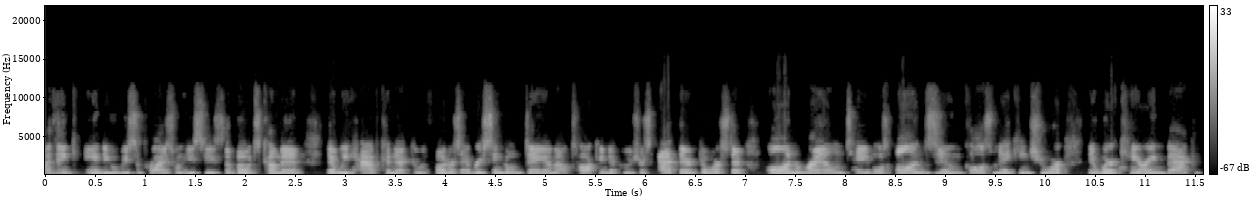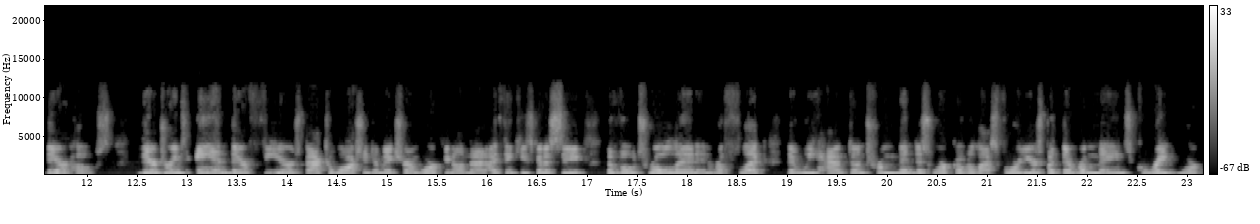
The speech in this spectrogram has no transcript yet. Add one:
I think Andy will be surprised when he sees the votes come in that we have connected with voters. Every single day I'm out talking to Hoosiers at their doorstep, on round tables, on Zoom calls, making sure that we're carrying back their hopes, their dreams, and their fears back to Washington to make sure I'm working on that. I think he's going to see the votes roll in and reflect that we have done tremendous work over the last four years, but there remains great work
